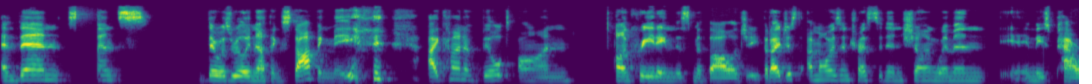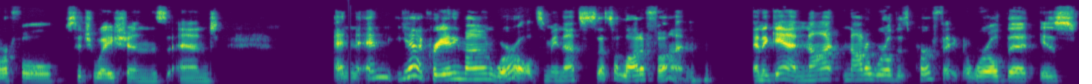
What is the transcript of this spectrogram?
And then since there was really nothing stopping me. I kind of built on on creating this mythology. But I just I'm always interested in showing women in these powerful situations and and and yeah, creating my own worlds. I mean, that's that's a lot of fun. And again, not not a world that's perfect, a world that is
